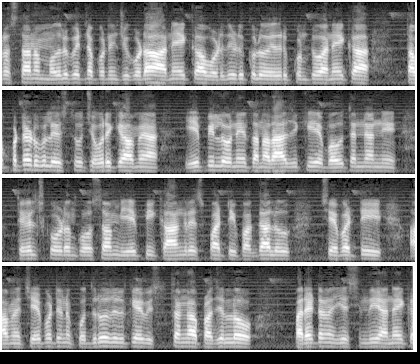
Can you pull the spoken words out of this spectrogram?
ప్రస్థానం మొదలుపెట్టినప్పటి నుంచి కూడా అనేక ఒడిదుడుకులు ఎదుర్కొంటూ అనేక తప్పటడుగులు వేస్తూ చివరికి ఆమె ఏపీలోనే తన రాజకీయ భౌతన్యాన్ని తేల్చుకోవడం కోసం ఏపీ కాంగ్రెస్ పార్టీ పగ్గాలు చేపట్టి ఆమె చేపట్టిన కొద్ది రోజులకే విస్తృతంగా ప్రజల్లో పర్యటన చేసింది. అనేక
